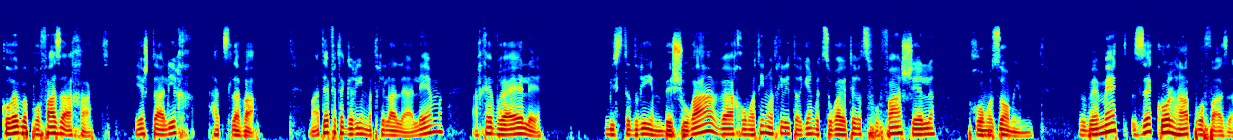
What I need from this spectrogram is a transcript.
קורה בפרופאזה אחת. יש תהליך הצלבה. מעטפת הגרעין מתחילה להיעלם, החבר'ה האלה מסתדרים בשורה, והכרומטין מתחיל להתארגן בצורה יותר צפופה של כרומוזומים. ובאמת, זה כל הפרופאזה.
